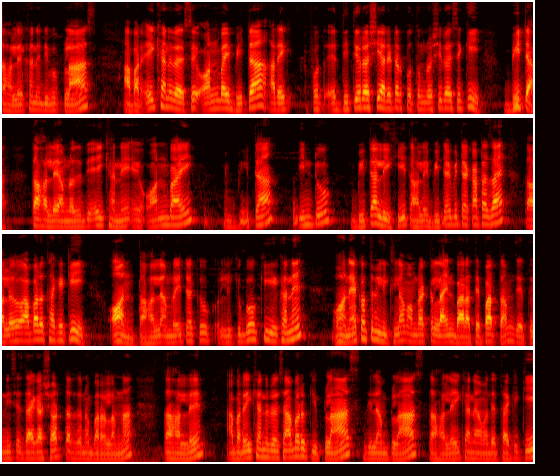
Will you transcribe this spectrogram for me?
তাহলে এখানে দিব প্লাস আবার এইখানে রয়েছে অন বাই ভিটা আর এই দ্বিতীয় রাশি আর এটার প্রথম রাশি রয়েছে কি? ভিটা তাহলে আমরা যদি এইখানে one by theta into theta লিখি, তাহলে ভিটা ভিটা কাটা যায়। তাহলে আবারও থাকে কি? অন তাহলে আমরা এটাকেও লিখব কি এখানে? অন একত্রে লিখলাম, আমরা একটা লাইন বাড়াতে পারতাম, যেহেতু নিচে জায়গা শর্ট তার জন্য বাড়ালাম না। তাহলে আবার এইখানে রয়েছে আবারও কি? প্লাস দিলাম প্লাস তাহলে এইখানে আমাদের থাকে কি?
